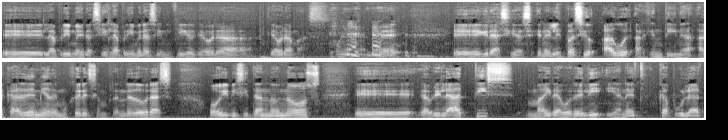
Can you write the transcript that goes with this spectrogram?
Eh, la primera, si es la primera significa que habrá, que habrá más. ¿Eh? Eh, gracias. En el espacio AGUE Argentina, Academia de Mujeres Emprendedoras, hoy visitándonos Gabriela Actis, Mayra Borelli y Anet Capulat,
